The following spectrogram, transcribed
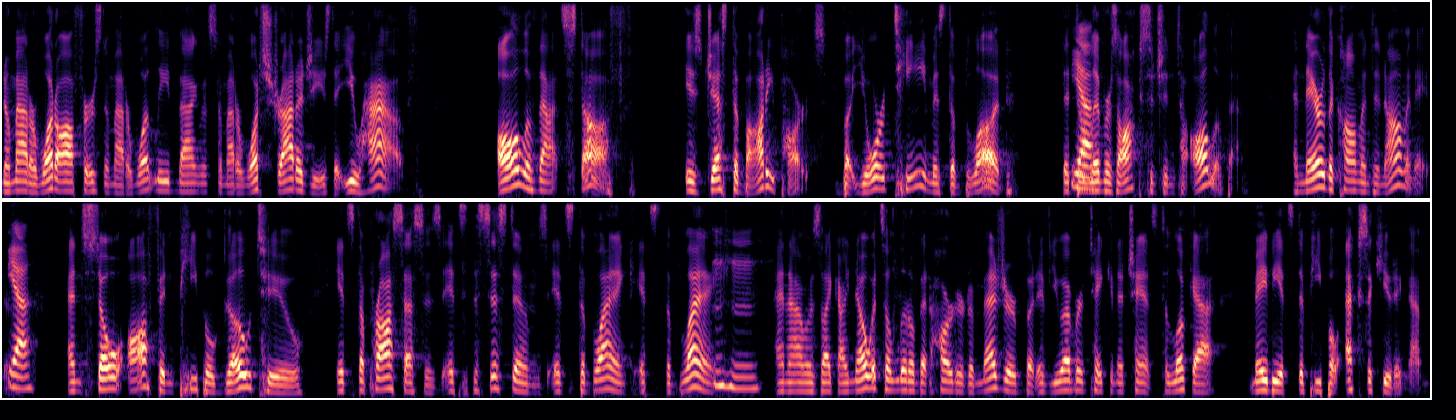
no matter what offers no matter what lead magnets no matter what strategies that you have all of that stuff is just the body parts but your team is the blood that Yeah. delivers oxygen to all of them and they're the common denominator Yeah. And so often people go to it's the processes, it's the systems, it's the blank, it's the blank. Mhm. And I was like, I know it's a little bit harder to measure, but have you ever taken a chance to look at maybe it's the people executing them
